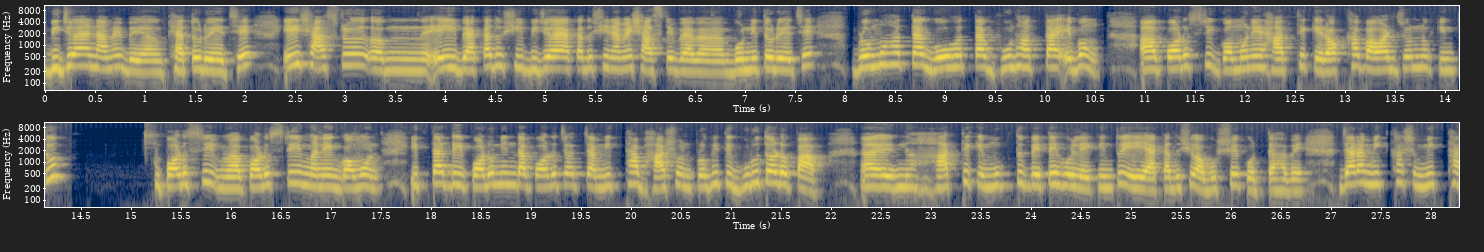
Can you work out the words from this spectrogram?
বিজয়া নামে খ্যাত রয়েছে। এই শাস্ত্র এই একাদশী, বিজয়া একাদশী নামে শাস্ত্রে বর্ণিত রয়েছে। ব্রহ্মহত্যা, গোহত্যা ভ্রূণ হত্যা এবং পরশ্রী গমনের হাত থেকে রক্ষা পাওয়ার জন্য কিন্তু পরশ্রী পরশ্রী মানে গমন ইত্যাদি, পরনিন্দা, পরচর্চা, মিথ্যা ভাষণ, প্রভৃতি গুরুতর পাপ হাত থেকে মুক্তি পেতে হলে কিন্তু এই একাদশী অবশ্যই করতে হবে। যারা মিথ্যা মিথ্যা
